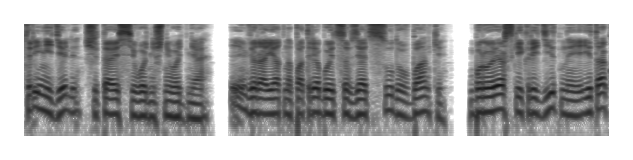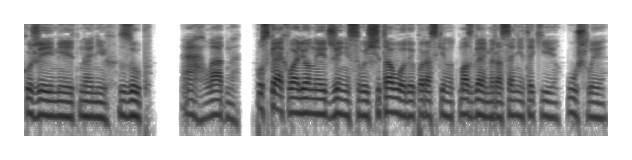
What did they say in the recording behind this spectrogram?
Три недели, считая с сегодняшнего дня. Им, вероятно, потребуется взять суду в банке. Бруэрский кредитный и так уже имеет на них зуб. А, ладно. Пускай хваленые Дженнисовы счетоводы пораскинут мозгами, раз они такие ушлые.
